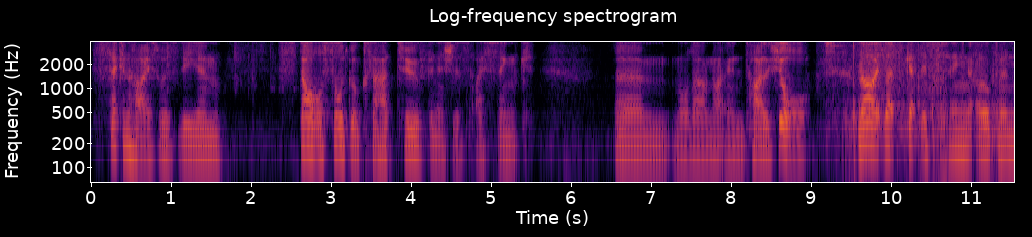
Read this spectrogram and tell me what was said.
second highest was the um, Star or Sword Gun, because I had two finishes, I think. Um, although I'm not entirely sure. Right, let's get this thing open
